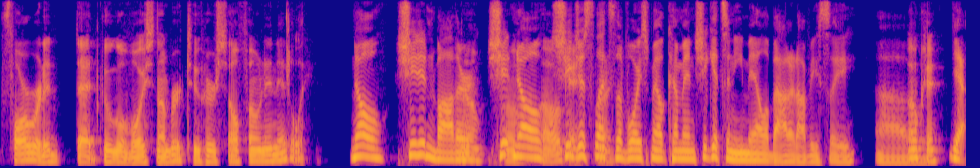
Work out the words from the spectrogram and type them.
forwarded that Google Voice number to her cell phone in Italy. no, she didn't bother. No? She Oh, no, oh, she just lets All the voicemail come in. She gets an email about it, obviously. Um, Okay. Yeah,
